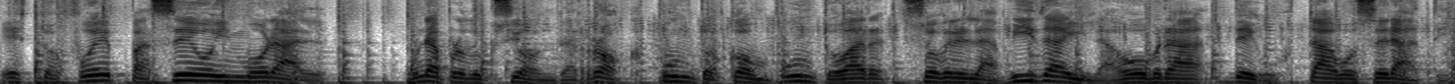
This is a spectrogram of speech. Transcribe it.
Esto fue Paseo Inmoral, una producción de rock.com.ar sobre la vida y la obra de Gustavo Cerati.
